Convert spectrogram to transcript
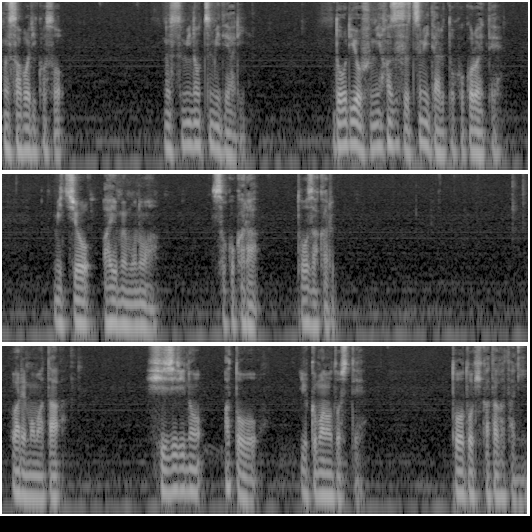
むさぼりこそ盗みの罪であり道理を踏み外す罪であると心得て道を歩む者はそこから遠ざかる。我もまた聖の後を行く者として尊き方々に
